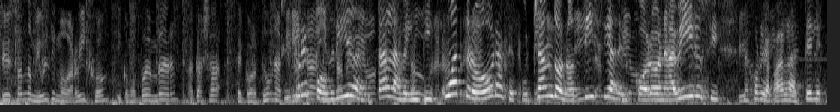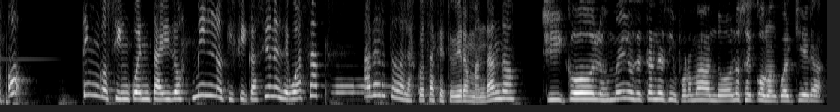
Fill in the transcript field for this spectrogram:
Estoy usando mi último barbijo y como pueden ver, acá ya se cortó una tirita. re podrida estar las atado con alambre. 24 horas escuchando noticias del coronavirus y mejor voy a apagar la tele. ¡Oh! Tengo 52.000 notificaciones de WhatsApp. A ver todas las cosas que estuvieron mandando. Chicos, los medios están desinformando, no se coman cualquiera.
